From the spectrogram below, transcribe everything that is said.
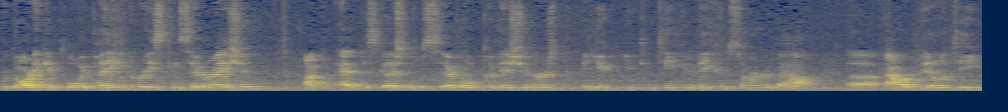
Regarding employee pay increase consideration, I've had discussions with several commissioners, and you, you continue to be concerned about uh, our ability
